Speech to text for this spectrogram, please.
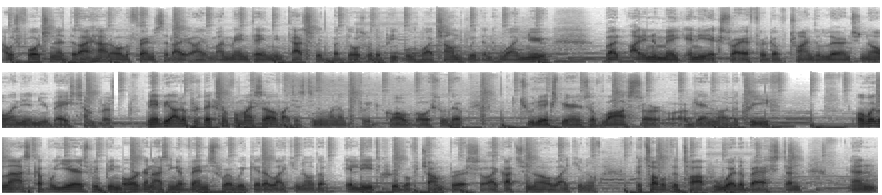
I was fortunate that I had all the friends that I, I, I maintained in touch with. But those were the people who I jumped with and who I knew but I didn't make any extra effort of trying to learn to know any new base jumpers. Maybe out of protection for myself, I just didn't want to go, go through the through the experience of loss or, or again or the grief. Over the last couple years, we've been organizing events where we get a like you know the elite group of jumpers. So I got to know like you know the top of the top, who were the best, and and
